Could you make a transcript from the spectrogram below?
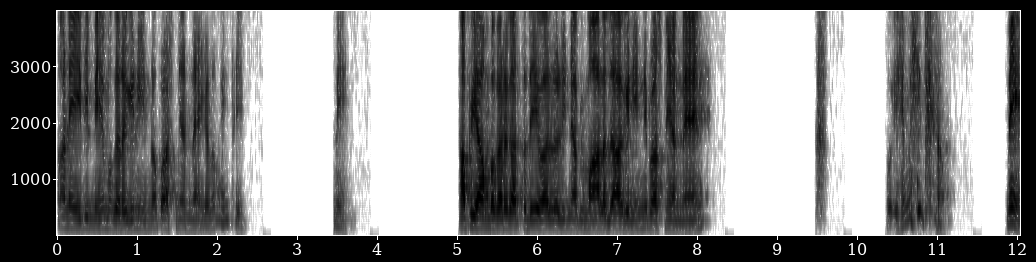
අනේ ඉතින් මෙහෙම කරගෙන ඉන්න ප්‍රශ්නයක් නැහැ කියලා තමයි හිතෙන්නේ. නේ? අපි හම්බ කරගත්ත දේවල් වලින් අපි මාල දාගෙන ඉන්නේ ප්‍රශ්නයක් නැහැ නේ. එහෙම හිතෙනවා. නේ?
